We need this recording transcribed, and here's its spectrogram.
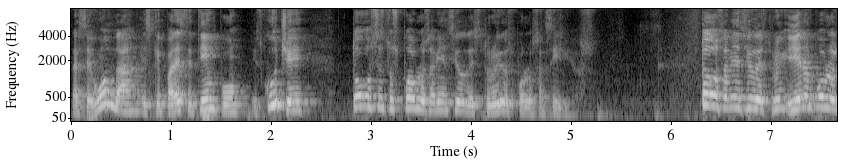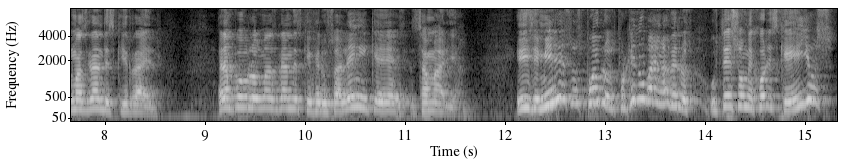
La segunda es que para este tiempo, escuche, todos estos pueblos habían sido destruidos por los asirios. Todos habían sido destruidos y eran pueblos más grandes que Israel. Eran pueblos más grandes que Jerusalén y que Samaria. Y dice, mire esos pueblos, ¿por qué no van a verlos? ¿Ustedes son mejores que ellos?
